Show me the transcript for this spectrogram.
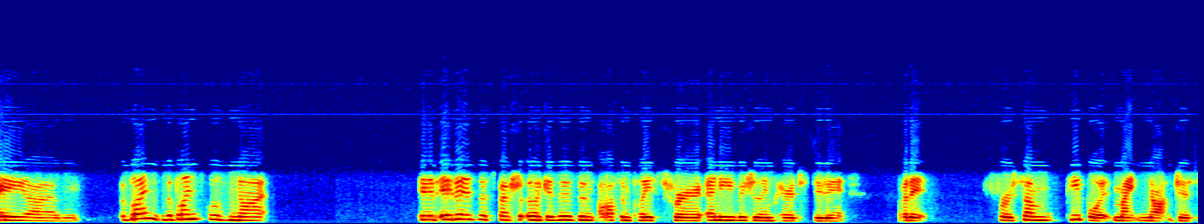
a, um, a blind the blind school is not it, it is a special like it is an awesome place for any visually impaired student but it for some people it might not just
